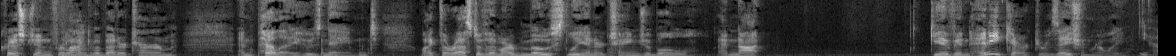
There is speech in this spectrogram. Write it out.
Christian, for mm-hmm. lack of a better term, and Pelle, who's named. Like the rest of them are mostly interchangeable and not given any characterization really. yeah.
